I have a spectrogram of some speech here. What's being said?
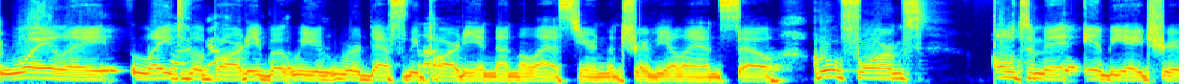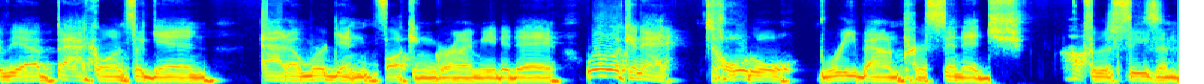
way late, late to the party, but we we're definitely partying nonetheless here in the trivia land. So Hoop Forum's, ultimate NBA trivia back once again. Adam, we're getting fucking grimy today. We're looking at total rebound percentage oh, for the season.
